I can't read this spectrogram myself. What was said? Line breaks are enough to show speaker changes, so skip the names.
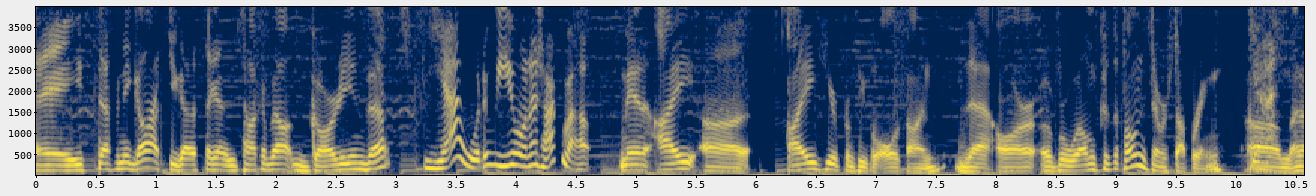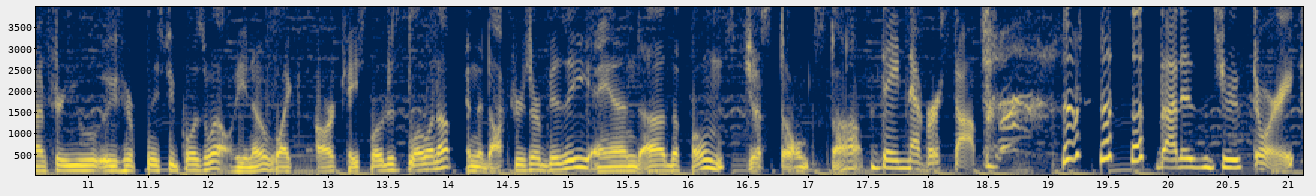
Hey, Stephanie Goss, you got a second to talk about Guardian Vets?
Yeah, what do you want to talk about?
Man, I uh, I hear from people all the time that are overwhelmed because the phones never stop ringing.
Yes.
Um, and I'm sure you, you hear from these people as well. You know, like our caseload is blowing up and the doctors are busy and uh, the phones just don't stop.
They never stop. that is a true story.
